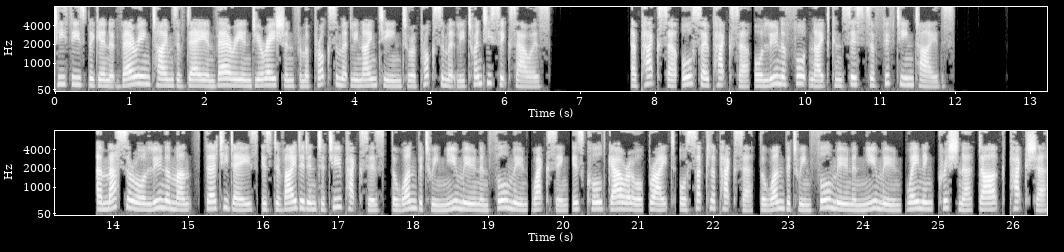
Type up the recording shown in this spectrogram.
Tithis begin at varying times of day and vary in duration from approximately 19 to approximately 26 hours. A paksa, also paksa or lunar fortnight consists of 15 tithis. A masa or lunar month 30 days is divided into two paksas, the one between new moon and full moon waxing is called Gaura or bright or Sukla paksa, the one between full moon and new moon waning Krishna dark paksha.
